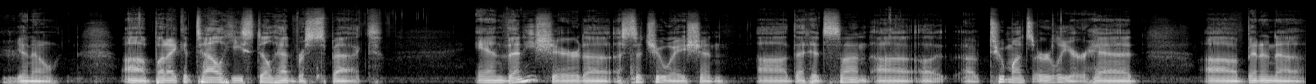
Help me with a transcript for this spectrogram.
hmm. you know. Uh, but I could tell he still had respect. And then he shared a, a situation uh, that his son, uh, uh, uh two months earlier, had uh, been in a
